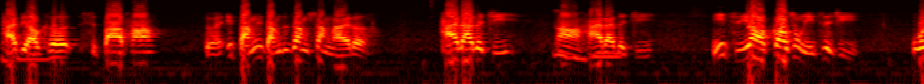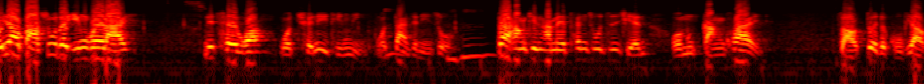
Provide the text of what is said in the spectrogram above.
台表科十八趴，对，一档一档就这样上来了，还来得及啊，还来得及。你只要告诉你自己，我要把输的赢回来。你扯我，我全力挺你，我带着你做。在行情还没喷出之前，我们赶快找对的股票，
